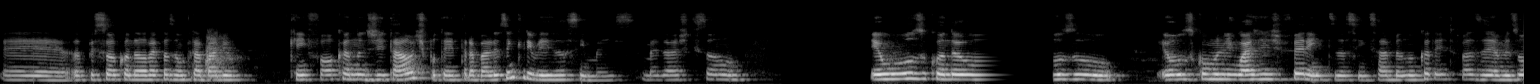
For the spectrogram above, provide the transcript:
é, a pessoa, quando ela vai fazer um trabalho, quem foca no digital, tipo, tem trabalhos incríveis, assim, mas, mas eu acho que são. Eu uso quando eu uso. Eu uso como linguagens diferentes, assim, sabe? Eu nunca tento fazer a mesma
